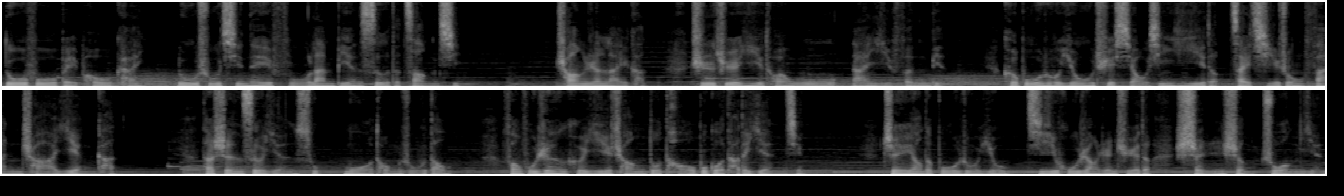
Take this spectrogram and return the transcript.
肚腹被剖开，露出其内腐烂变色的脏器。常人来看，只觉一团污物，难以分辨。可薄若幽却小心翼翼地在其中翻查验看，他神色严肃，墨瞳如刀，仿佛任何异常都逃不过他的眼睛。这样的薄若幽，几乎让人觉得神圣庄严。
